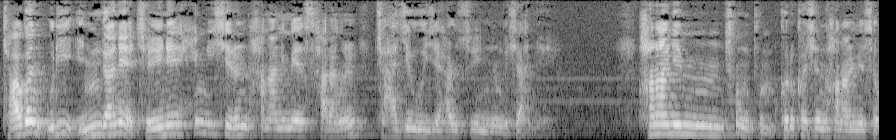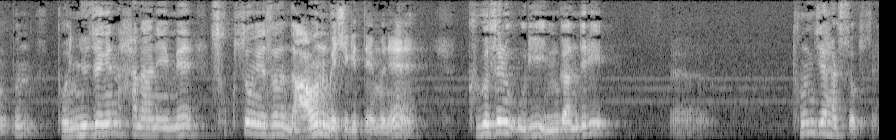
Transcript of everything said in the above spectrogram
작은 우리 인간의 죄인의 행실은 하나님의 사랑을 좌지우지할 수 있는 것이 아니에요. 하나님 성품, 거룩하신 하나님의 성품, 본유적인 하나님의 속성에서 나오는 것이기 때문에 그것을 우리 인간들이 통제할 수 없어요.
